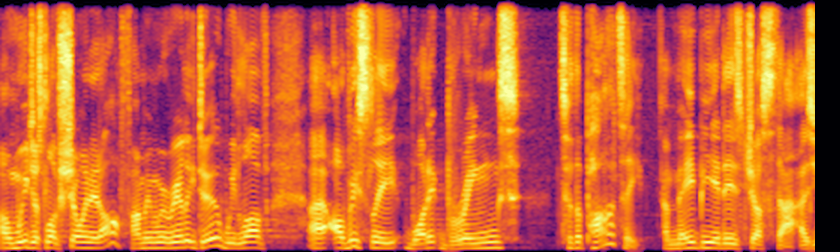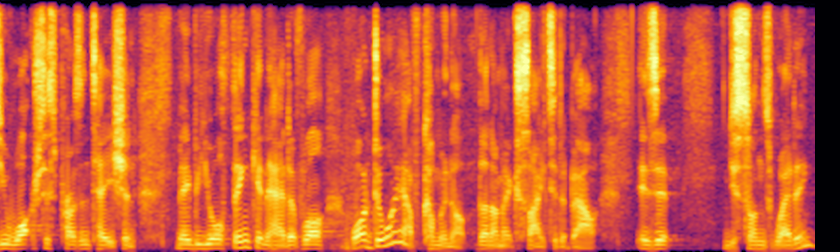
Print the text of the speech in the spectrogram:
And we just love showing it off. I mean, we really do. We love, uh, obviously, what it brings to the party. And maybe it is just that. As you watch this presentation, maybe you're thinking ahead of, well, what do I have coming up that I'm excited about? Is it your son's wedding?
